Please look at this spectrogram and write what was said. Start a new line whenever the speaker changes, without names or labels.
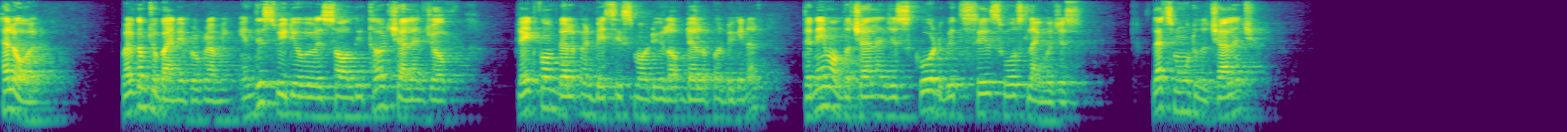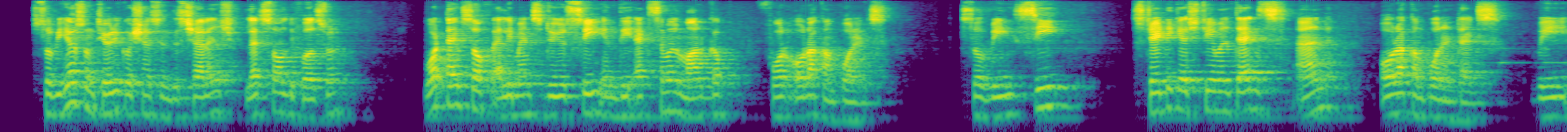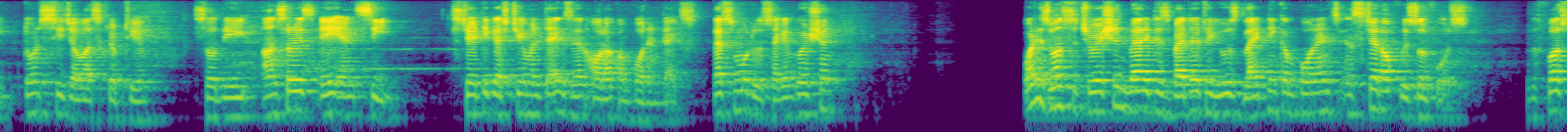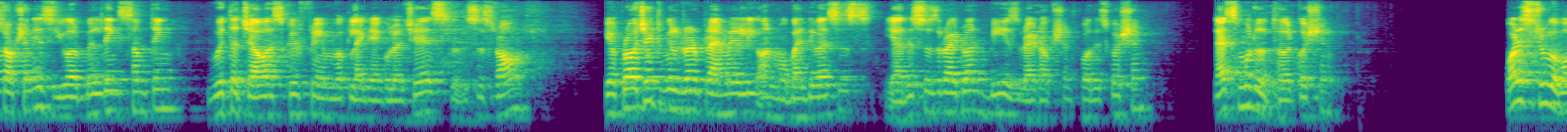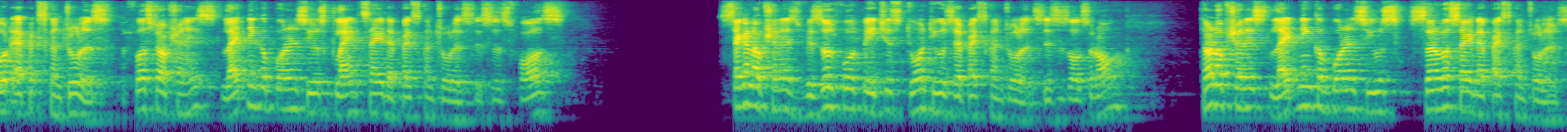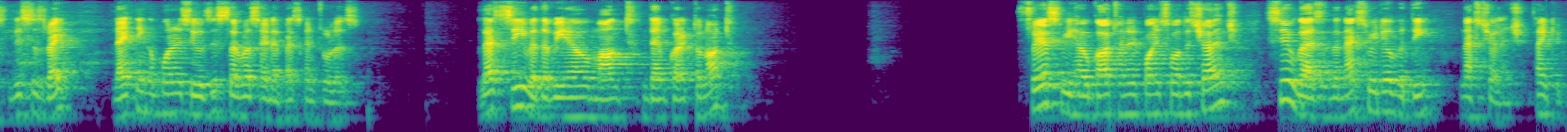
Hello all, welcome to Binary Programming. In this video we will solve the third challenge of Platform Development Basics module of Developer Beginner. The name of the challenge is Code with Salesforce Languages. Let's move to the challenge. So we have some theory questions in this challenge. Let's solve the first one. What types of elements do you see in the XML markup for Aura components? So we see static HTML tags and Aura component tags. We don't see JavaScript here. So the answer is A and C. Static HTML tags and Aura component tags. Let's move to the second question. What is one situation where it is better to use lightning components instead of Visualforce? The first option is you are building something with a JavaScript framework like AngularJS. So this is wrong. Your project will run primarily on mobile devices. Yeah, this is the right one. B is the right option for this question. Let's move to the third question. What is true about Apex controllers? The first option is Lightning components use client-side Apex controllers. This is false. Second option is Visualforce pages don't use Apex controllers. This is also wrong. Third option is Lightning components use server-side Apex controllers. This is right. Lightning components uses server-side Apex controllers. Let's see whether we have marked them correct or not. So yes, we have got 100 points for this challenge. See you guys in the next video with the next challenge. Thank you.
